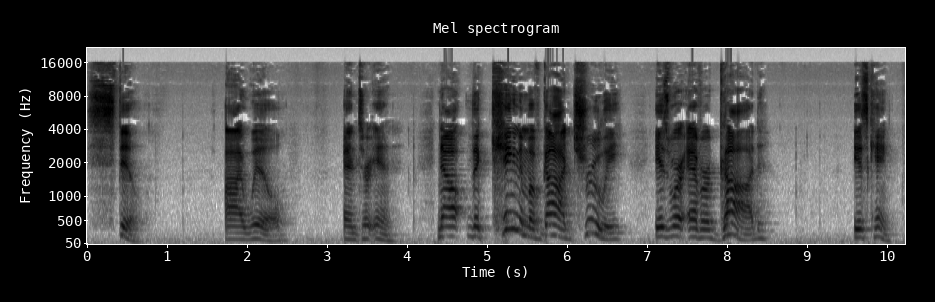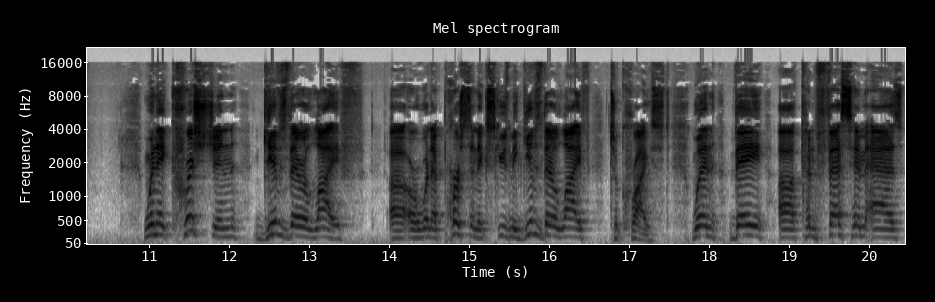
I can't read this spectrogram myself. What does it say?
Still, I will enter in. Now, the kingdom of God truly is wherever God is king. When a Christian gives their life, uh, or when a person, excuse me, gives their life to Christ, when they uh, confess Him as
